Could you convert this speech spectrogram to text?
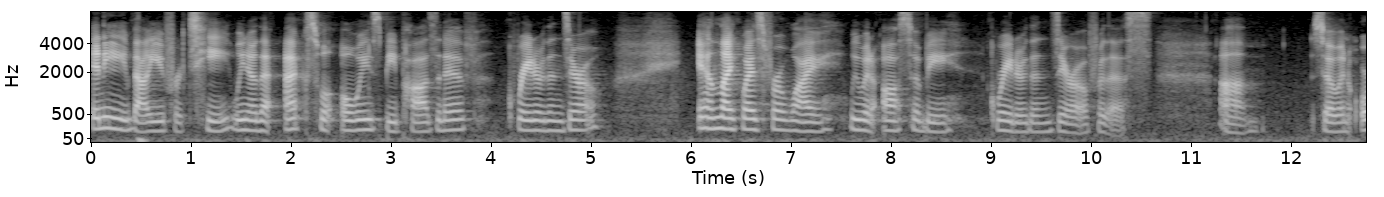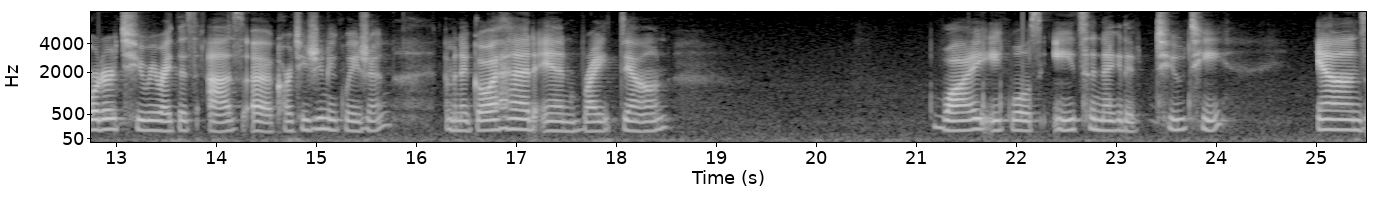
any value for t, we know that x will always be positive, greater than 0. And likewise for y, we would also be greater than 0 for this. Um, so in order to rewrite this as a Cartesian equation, I'm going to go ahead and write down y equals e to negative 2t. And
